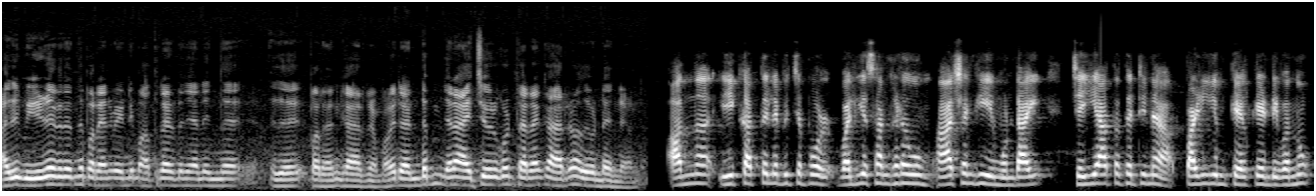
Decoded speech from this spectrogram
അത് വീഴരുതെന്ന് പറയാൻ വേണ്ടി മാത്രമായിട്ട് ഞാൻ ഇന്ന് ഇത് പറയാൻ കാരണം. അത് രണ്ടും ഞാൻ അയച്ചു കൊണ്ട് തരാൻ കാരണം അതുകൊണ്ട് തന്നെയാണ്. അന്ന് ഈ കത്ത് ലഭിച്ചപ്പോൾ വലിയ സങ്കടവും ആശങ്കയും ഉണ്ടായി. ചെയ്യാത്ത തെറ്റിന് പഴിയും കേൾക്കേണ്ടി വന്നു.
